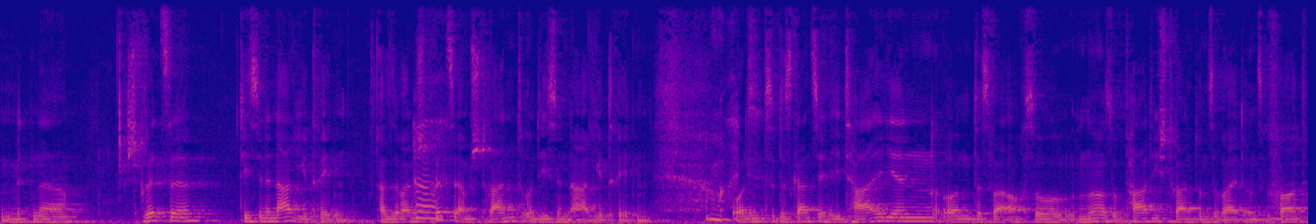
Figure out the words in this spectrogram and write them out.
äh, mit einer Spritze, die ist in eine Nadel getreten. Also da war eine ah. Spritze am Strand und die ist in den Nadel getreten. Oh und das Ganze in Italien und das war auch so, ne, so Partystrand und so weiter und so fort.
